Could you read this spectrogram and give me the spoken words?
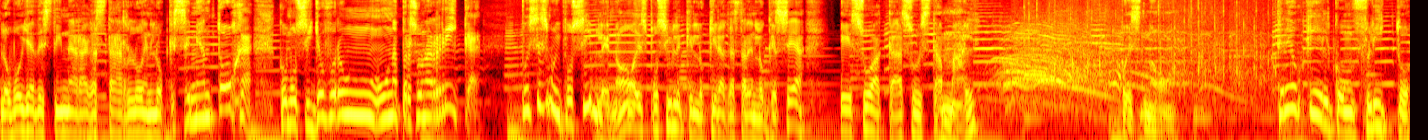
lo voy a destinar a gastarlo en lo que se me antoja, como si yo fuera una persona rica. Pues es muy posible, ¿no? Es posible que lo quiera gastar en lo que sea. ¿Eso acaso está mal? Pues no. Creo que el conflicto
